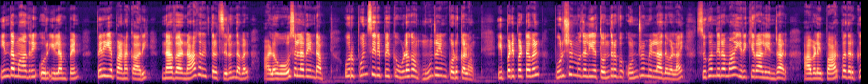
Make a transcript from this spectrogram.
இந்த மாதிரி ஒரு இளம்பெண் பெரிய பணக்காரி நவ நாகரிகத்தில் சிறந்தவள் அழகோ சொல்ல வேண்டாம். ஒரு புன்சிரிப்பிற்கு உலகம் மூன்றையும் கொடுக்கலாம். இப்படிப்பட்டவள் புருஷன் முதலிய தொந்தரவு ஒன்றுமில்லாதவளாய் சுதந்திரமாய் இருக்கிறாள் என்றால் அவளை பார்ப்பதற்கு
